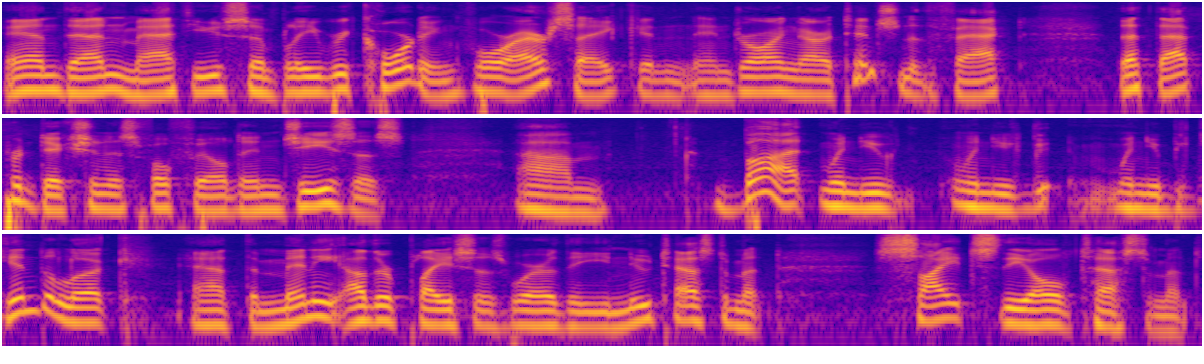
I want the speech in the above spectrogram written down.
and then Matthew simply recording for our sake and, and drawing our attention to the fact that that prediction is fulfilled in Jesus. Um, but when you when you when you begin to look at the many other places where the New Testament cites the Old Testament,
